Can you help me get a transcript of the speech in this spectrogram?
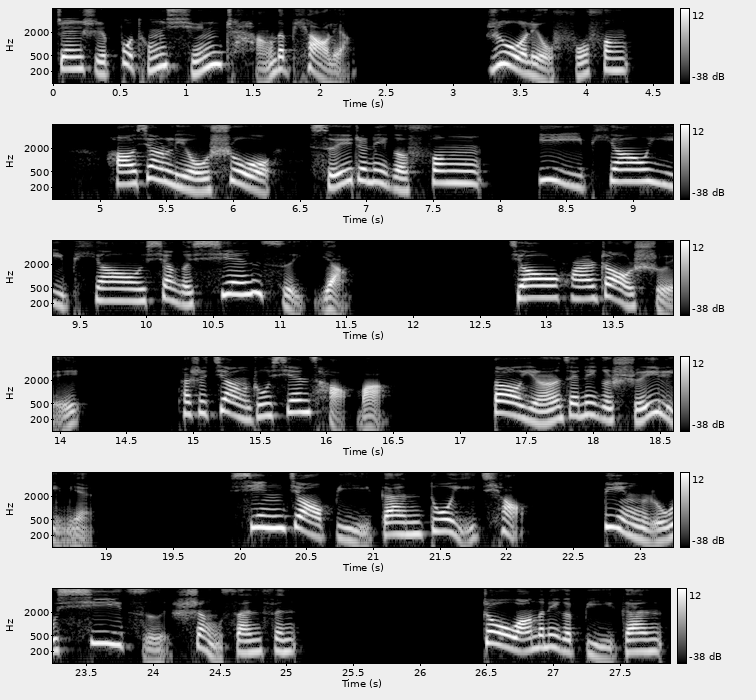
真是不同寻常的漂亮。弱柳扶风，好像柳树随着那个风。一飘一飘，像个仙子一样。浇花照水，它是绛珠仙草嘛，倒影在那个水里面。心较比干多一窍，病如西子胜三分。纣王的那个比干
